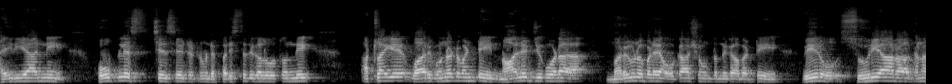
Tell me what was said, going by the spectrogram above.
ధైర్యాన్ని హోప్లెస్ చేసేటటువంటి పరిస్థితి కలుగుతుంది. అట్లాగే వారికి ఉన్నటువంటి నాలెడ్జ్ కూడా మరుగున పడే అవకాశం ఉంటుంది కాబట్టి వీరు సూర్యారాధన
